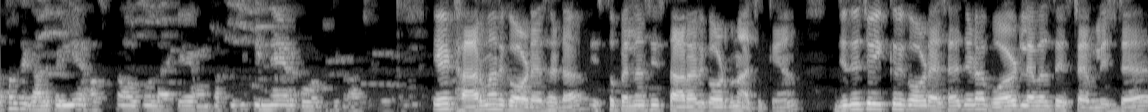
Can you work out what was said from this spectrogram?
ਅਸਲ ਤੇ ਗੱਲ ਕਰੀਏ ਹਸਪਤਾਲ ਤੋਂ ਲੈ ਕੇ ਹੁਣ ਤੱਕ ਤੁਸੀਂ ਕਿੰਨੇ ਰਿਕਾਰਡ ਤੁਸੀਂ ਬਣਾ ਚੁੱਕੇ ਹੋ? ਇਹ 18ਵਾਂ ਰਿਕਾਰਡ ਹੈ ਸਾਡਾ। ਇਸ ਤੋਂ ਪਹਿਲਾਂ ਅਸੀਂ 17 ਰਿਕਾਰਡ ਬਣਾ ਚੁੱਕੇ ਹਾਂ। ਜਿਹਦੇ ਚੋਂ ਇੱਕ ਰਿਕਾਰਡ ਐਸਾ ਹੈ ਜਿਹੜਾ ਵਰਲਡ ਲੈਵਲ ਤੇ ਐਸਟੈਬਲਿਸ਼ਡ ਹੈ।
